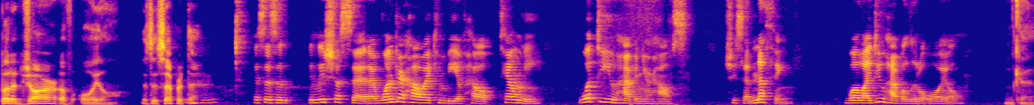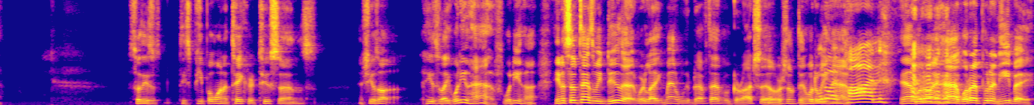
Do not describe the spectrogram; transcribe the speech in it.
but a jar of oil. Is it separate there? Mm-hmm. It says, Elisha said, I wonder how I can be of help. Tell me, what do you have in your house? She said, Nothing. Well, I do have a little oil. Okay. So these these people want to take her two sons, and she goes, he's like, "What do you have? What do you have?" You know, sometimes we do that. We're like, "Man, we have to have a garage sale or something. What do what we do have?" I pawn? Yeah, what do I have? What do I put on eBay?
